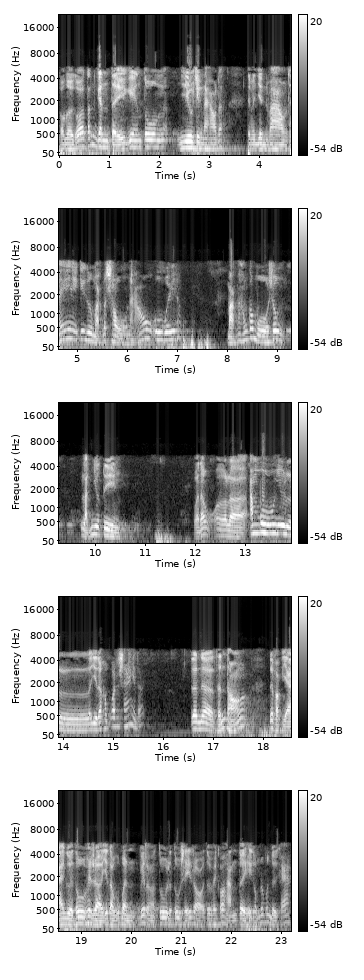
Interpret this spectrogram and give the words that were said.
Còn người có tánh ganh tị, ghen tuông, nhiều chừng nào đó, thì mình nhìn vào, thấy cái gương mặt nó sầu não, u bi lắm. Mặt nó không có mùa xuân, lạnh như tiền. Và nó ờ, là âm u như là gì đó, không có ánh sáng gì đó. Nên ờ, thỉnh thoảng Đức Phật dạy, người tu phải rời với tàu của mình, biết rằng là tôi là tu sĩ rồi, tôi phải có hạnh tùy hỷ công đức với người khác.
